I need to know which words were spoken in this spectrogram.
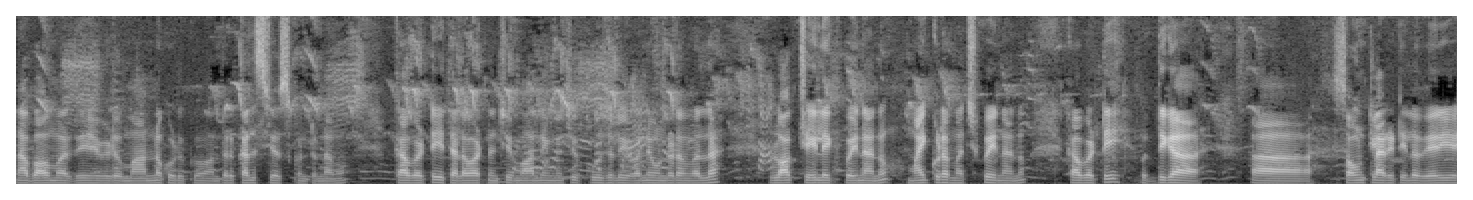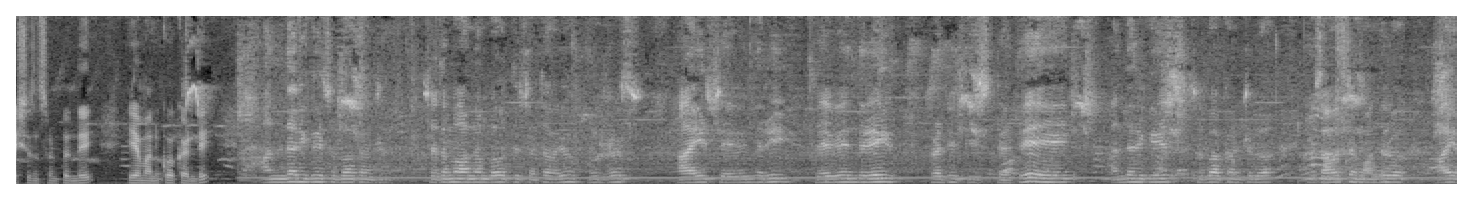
నా బావమరిది వీడు మా అన్న కొడుకు అందరూ కలిసి చేసుకుంటున్నాము. కాబట్టి తెల్లవాటి నుంచి మార్నింగ్ నుంచి పూజలు ఇవన్నీ ఉండడం వల్ల బ్లాగ్ చేయలేకపోయినాను. మైక్ కూడా మర్చిపోయినాను. కాబట్టి కొద్దిగా సౌండ్ క్లారిటీలో వేరియేషన్స్ ఉంటుంది. ఏమనుకోకండి. అందరికీ శుభాకాంక్షలు. శతమానం భవతి శతాయు పురుషస్ ఆయు సేవేంద్రి సేవేంద్రి ప్రతిష్టతే అందరికీ శుభాకాంక్షలు. ఈ సంవత్సరం అందరూ ఆయు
